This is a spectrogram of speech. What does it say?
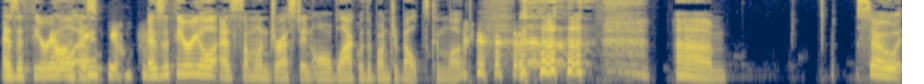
As ethereal No, as as ethereal as someone dressed in all black with a bunch of belts can look. um so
